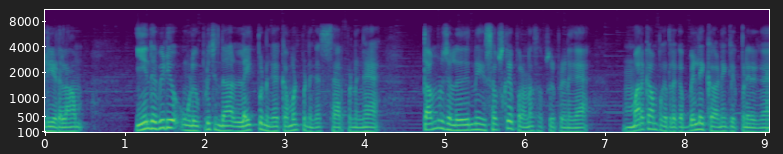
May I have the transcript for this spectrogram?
வெளியிடலாம். இந்த வீடியோ உங்களுக்கு பிடிச்சிருந்தா லைக் பண்ணுங்கள் கமெண்ட் பண்ணுங்கள் ஷேர் பண்ணுங்கள் தமிழ் சொல்லுது நீங்கள் சப்ஸ்கிரைப் பண்ணலாம் சப்ஸ்கிரைப் பண்ணுங்கள் மறக்காம பக்கத்தில் இருக்க பெல் ஐக்கானே கிளிக் பண்ணிடுங்க.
